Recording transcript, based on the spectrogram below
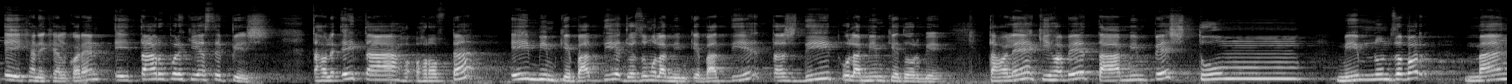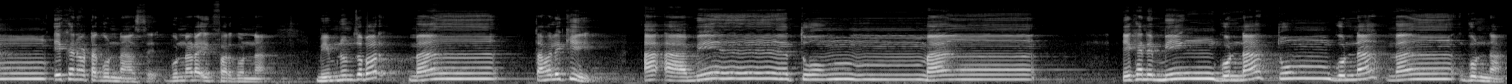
এইখানে খেয়াল করেন, এই তার উপরে কি আছে? পেশ। তাহলে এই তা হরফটা এই মিমকে বাদ দিয়ে, জজমুলা মিমকে বাদ দিয়ে, তাসদিদ উলা মিমকে ধরবে। তাহলে কি হবে? তা, মিম, পেশ, তুম, মিম, নুন, জবর ম্যাং, এখানে একটা গুন্না আছে। গুন্নাটা ইকফার গুন্না। মিম নুন জবর, ম্যাং, তাহলে কি? আ আ তুম ম্যাং। এখানে মিং গুন্না, তুম গুন্না, ম্যাং গুন্না।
